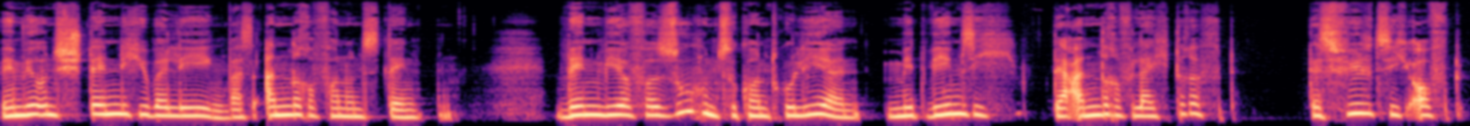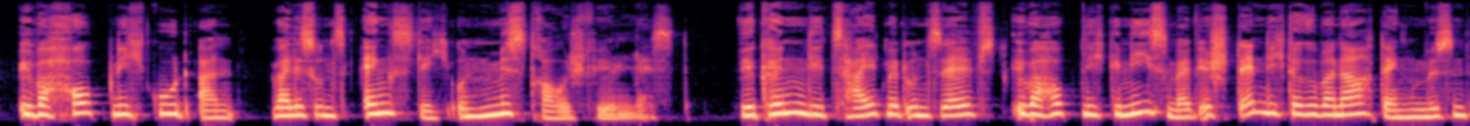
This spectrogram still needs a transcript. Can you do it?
wenn wir uns ständig überlegen, was andere von uns denken, wenn wir versuchen zu kontrollieren, mit wem sich der andere vielleicht trifft. Das fühlt sich oft überhaupt nicht gut an, weil es uns ängstlich und misstrauisch fühlen lässt. Wir können die Zeit mit uns selbst überhaupt nicht genießen, weil wir ständig darüber nachdenken müssen,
